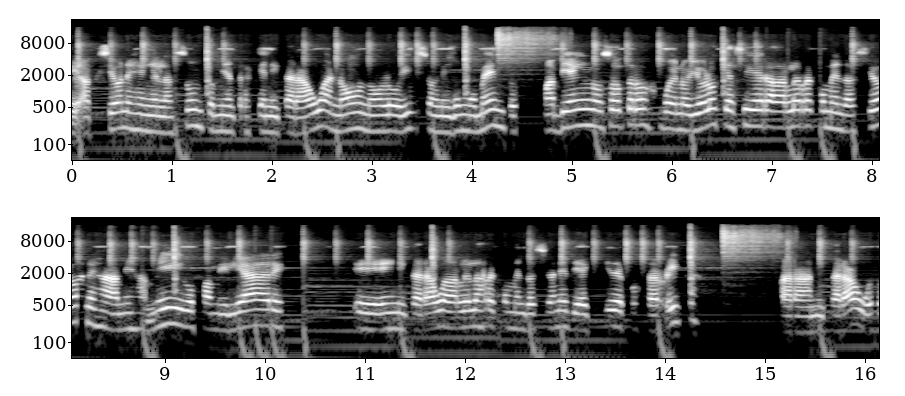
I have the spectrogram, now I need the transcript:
eh, acciones en el asunto, mientras que Nicaragua no, no lo hizo en ningún momento. Más bien nosotros, bueno, yo lo que hacía era darle recomendaciones a mis amigos, familiares, eh, en Nicaragua darle las recomendaciones de aquí de Costa Rica para Nicaragua,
